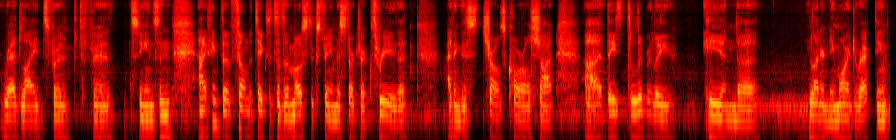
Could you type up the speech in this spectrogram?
red lights for for scenes. And, and I think the film that takes it to the most extreme is Star Trek Three, that I think this Charles Correll shot. Uh, they deliberately he and uh, Leonard Nimoy directing,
